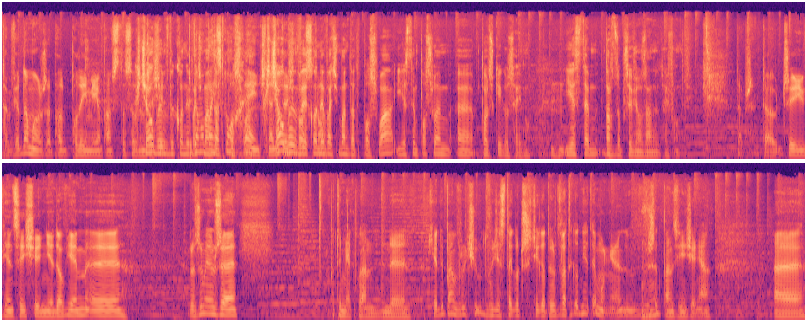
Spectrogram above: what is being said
To wiadomo, że pan podejmie ją pan w stosownym Chciałbym czasie. wykonywać Pytam mandat posła. Chęć, na Chciałbym wykonywać mandat posła i jestem posłem e, Polskiego Sejmu. Mhm. Jestem bardzo przywiązany do tej funkcji. Dobrze, to czyli więcej się nie dowiem. E, rozumiem, że po tym jak pan. E, kiedy pan wrócił? 23, to już dwa tygodnie temu, nie? Wyszedł pan z więzienia. E,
